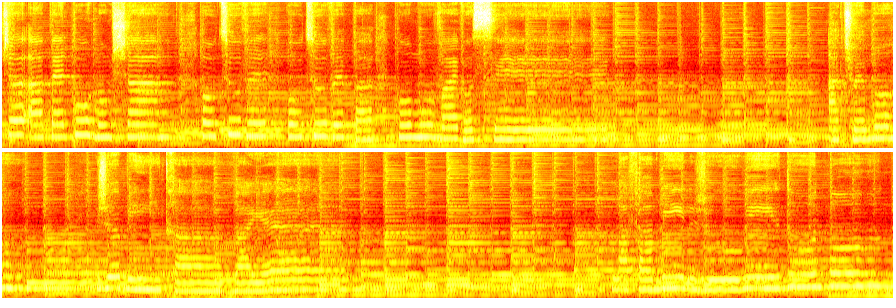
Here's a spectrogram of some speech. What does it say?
Je appelle pour mon chat. Oh, tu veux, oh, tu veux pas, como vai você? Actuellement, je bien travailler. La famille jouit d'une bonne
